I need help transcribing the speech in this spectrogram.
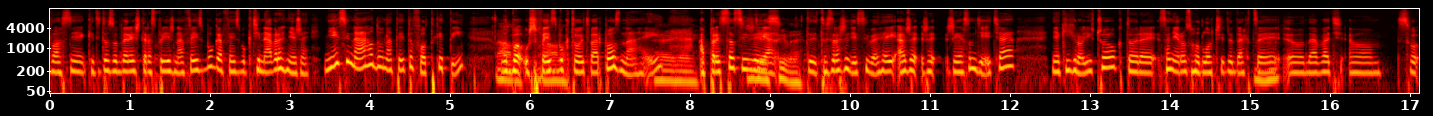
vlastne, keď si to zoberieš, teraz prídeš na Facebook a Facebook ti navrhne, že nie si náhodou na tejto fotke ty, áno, lebo už Facebook áno. tvoj tvár pozná, hej? hej, hej. A predstav si, že desivé. ja... To, to je strašne desivé, hej? A že, že, že ja som dieťa nejakých rodičov, ktoré sa nerozhodlo, či teda chce uh-huh. uh, dávať um, svo,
